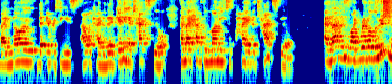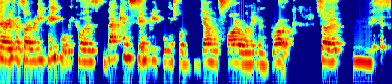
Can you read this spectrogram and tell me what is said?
they know that everything is allocated. They're getting a tax bill and they have the money to pay the tax bill. And that is like revolutionary for so many people because that can send people into a downward spiral and even broke. So. This is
